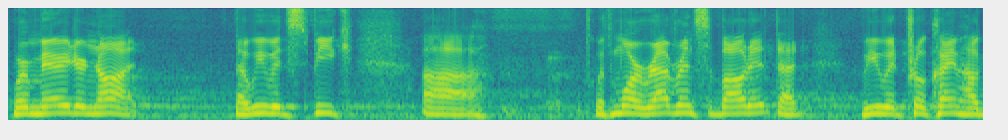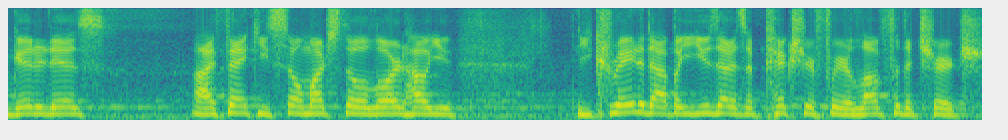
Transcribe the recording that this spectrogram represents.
we're married or not, that we would speak uh, with more reverence about it, that we would proclaim how good it is. I thank you so much, though, Lord, how you, you created that, but you use that as a picture for your love for the church.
